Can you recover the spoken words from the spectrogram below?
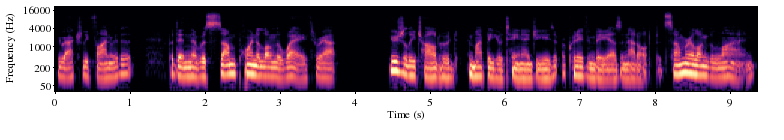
You were actually fine with it. But then there was some point along the way throughout, usually childhood, it might be your teenage years, or could even be as an adult, but somewhere along the line,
